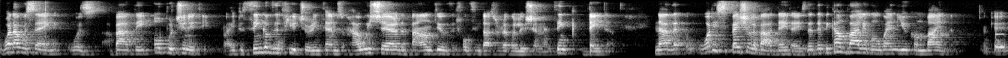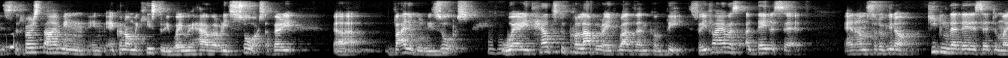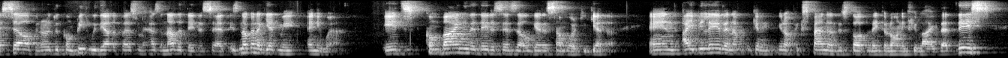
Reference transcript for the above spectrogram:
what I was saying was about the opportunity, right, to think of the future in terms of how we share the bounty of the fourth industrial revolution and think data. Now, the, what is special about data is that they become valuable when you combine them. Okay, this is the first time in, in economic history where we have a resource, a very uh, valuable resource mm-hmm. where it helps to collaborate rather than compete. So if I have a, a, data set and I'm sort of, you know, keeping that data set to myself in order to compete with the other person who has another data set, it's not going to get me anywhere. It's combining the data sets that will get us somewhere together. And I believe, and we can, you know, expand on this thought later on if you like, that this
